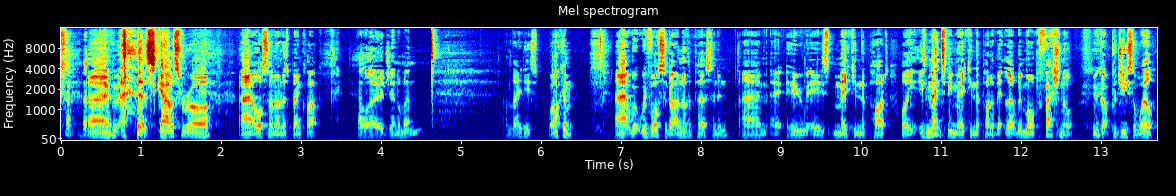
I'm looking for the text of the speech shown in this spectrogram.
um, Scouse Roar, uh, also known as Ben Clark. Hello, gentlemen. and ladies, welcome. Uh, we- we've also got another person in um, uh, who is making the pod. Well, he's meant to be making the pod a bit, little bit more professional. We've got producer Will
